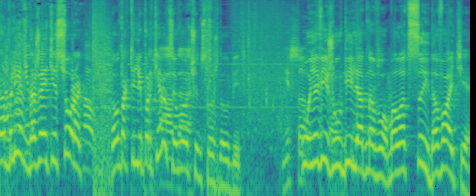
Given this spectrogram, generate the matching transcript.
Да Я блин, даже эти 40. Ау. Да он так телепортируется, А, его да. очень сложно убить. Не О, я вижу, убили одного. Молодцы, давайте.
